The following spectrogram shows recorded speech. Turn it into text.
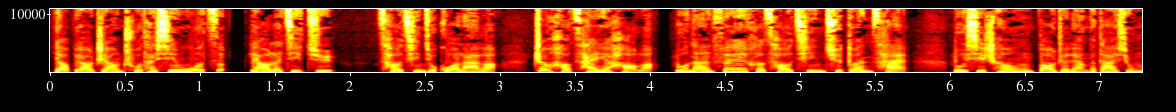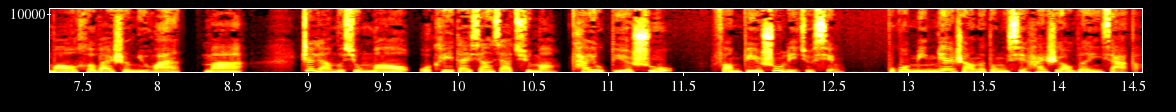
要不要这样戳他心窝子？聊了几句。曹琴就过来了，正好菜也好了。陆南飞和曹琴去端菜，陆西城抱着两个大熊猫和外甥女玩。妈，这两个熊猫我可以带乡下去吗？他有别墅，放别墅里就行。不过明面上的东西还是要问一下的。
